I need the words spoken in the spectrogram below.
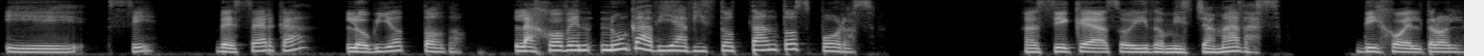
y, sí, de cerca lo vio todo. La joven nunca había visto tantos poros. Así que has oído mis llamadas, dijo el troll.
